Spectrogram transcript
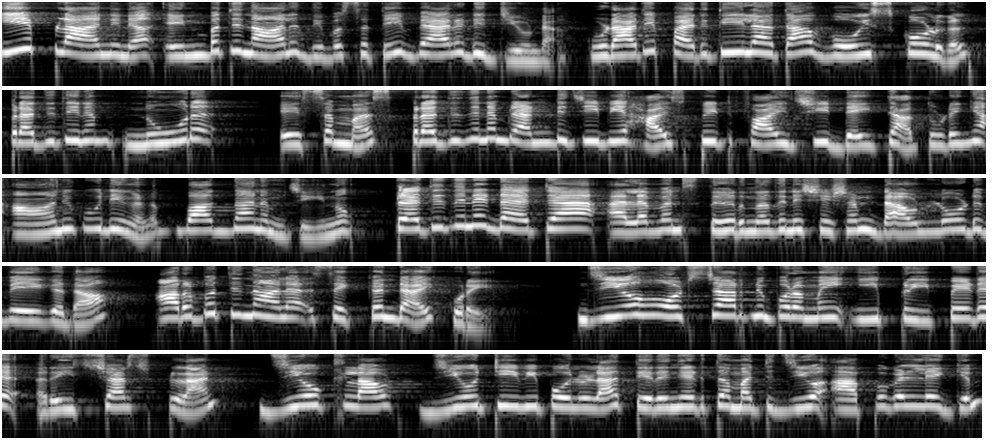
ഈ പ്ലാനിന് എൺപത്തിനാല് ദിവസത്തെ വാലിഡിറ്റി ഉണ്ട്. കൂടാതെ പരിധിയില്ലാത്ത വോയിസ് കോളുകൾ പ്രതിദിനം നൂറ് എസ് എം എസ് പ്രതിദിനം രണ്ട് G B high speed five G data തുടങ്ങിയ ആനുകൂല്യങ്ങളും വാഗ്ദാനം ചെയ്യുന്നു. പ്രതിദിന ഡാറ്റ അലവൻസ് തീർന്നതിന് ശേഷം ഡൗൺലോഡ് വേഗത അറുപത്തിനാല് സെക്കൻഡായി കുറയും. ജിയോ ഹോട്ട്സ്റ്റാറിന് പുറമെ ഈ prepaid recharge plan Jio cloud Jio T V പോലുള്ള തിരഞ്ഞെടുത്ത മറ്റ് ജിയോ ആപ്പുകളിലേക്കും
